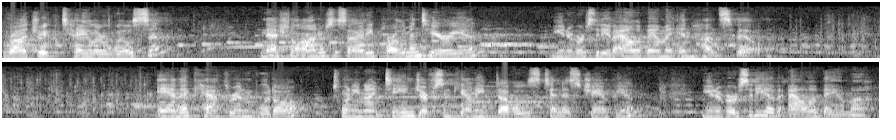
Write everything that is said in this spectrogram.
Roderick Taylor Wilson, National Honor Society parliamentarian, University of Alabama in Huntsville. Anna Catherine Woodall, 2019 Jefferson County doubles tennis champion, University of Alabama.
